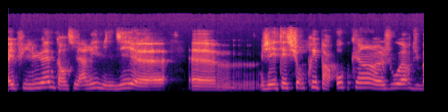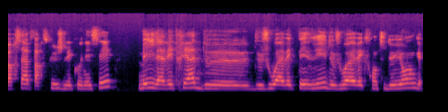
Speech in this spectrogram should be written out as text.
et puis lui-même, quand il arrive, il dit J'ai été surpris par aucun joueur du Barça parce que je les connaissais mais il avait très hâte de, de jouer avec Pedri, de jouer avec Frankie de Jong,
